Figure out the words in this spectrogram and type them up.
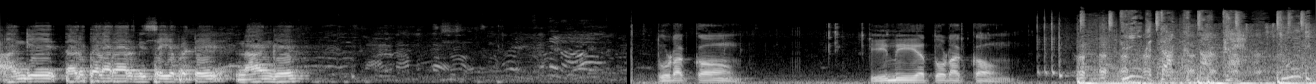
அங்கே தடுப்பாளரால் மிஸ் செய்யப்பட்டு நான்கு. தொடக்கம். இனிய தொடக்கம்.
